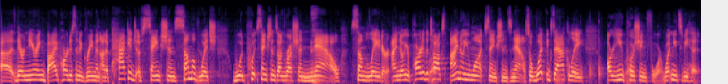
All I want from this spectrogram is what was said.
uh, they're nearing bipartisan agreement on a package of sanctions, some of which would put sanctions on Russia now, some later. I know you're part of the talks. I know you want sanctions now. So, what exactly are you pushing for? What needs to be hit?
